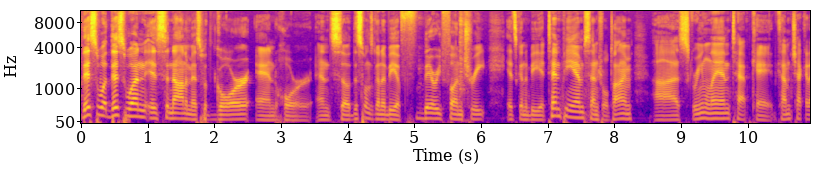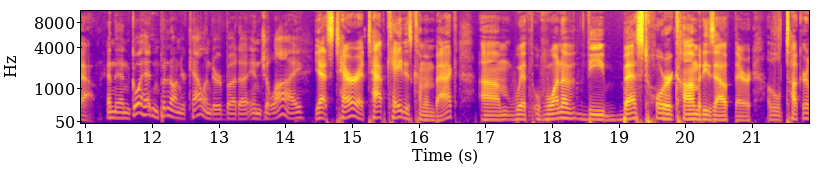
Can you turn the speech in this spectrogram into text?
This one, this one is synonymous with gore and horror, and so this one's going to be a f- very fun treat. It's going to be at 10 p.m. Central Time. Uh, Screenland Tapcade. Come check it out. And then go ahead and put it on your calendar. But uh, in July, Yes, Terror at Tapcade is coming back um, with one of the best horror comedies out there, a little Tucker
